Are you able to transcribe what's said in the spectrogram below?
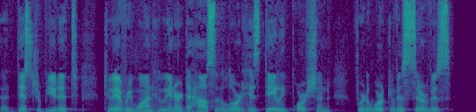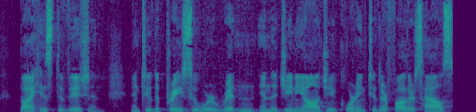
uh, distributed to everyone who entered the house of the Lord his daily portion for the work of his service by his division. And to the priests who were written in the genealogy according to their father's house,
